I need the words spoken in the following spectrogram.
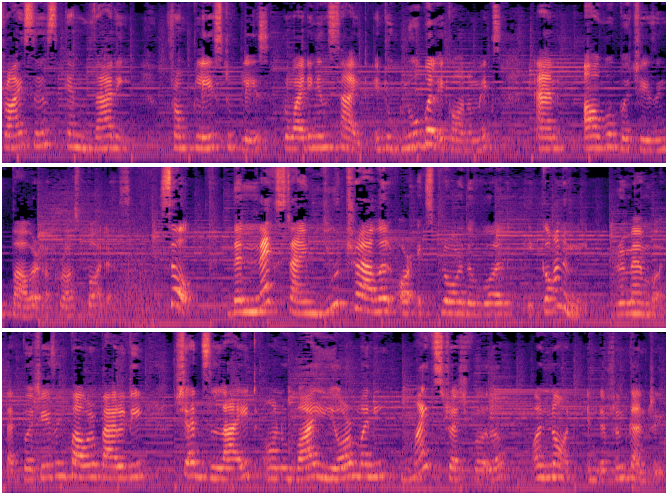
prices can vary from place to place, providing insight into global economics and our purchasing power across borders. So, the next time you travel or explore the world economy, remember that purchasing power parity sheds light on why your money might stretch further or not in different countries.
